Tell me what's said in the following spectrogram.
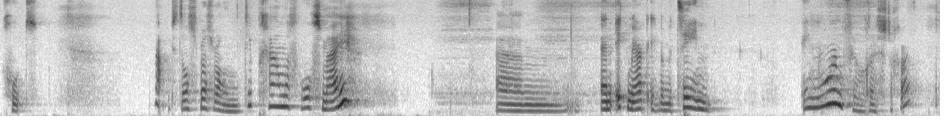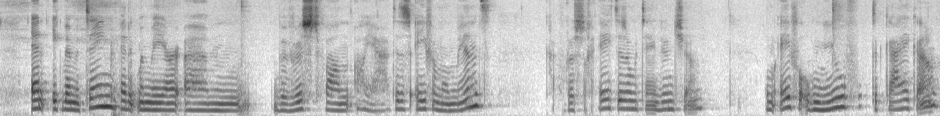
goed. Nou, dit was best wel een diepgaande volgens mij. Ehm, en ik merk, ik ben meteen enorm veel rustiger. En ik ben meteen, ben ik me meer ehm, bewust van, oh ja, dit is even een moment. Ik ga rustig eten zo meteen lunchen. Om even opnieuw te kijken,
